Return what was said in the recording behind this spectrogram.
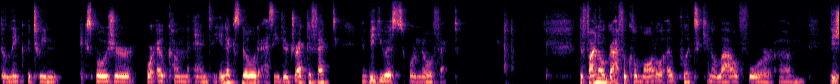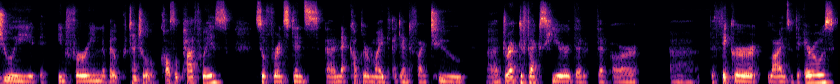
the link between exposure or outcome and the index node as either direct effect, ambiguous, or no effect. The final graphical model output can allow for um, visually inferring about potential causal pathways. So for instance, a NetCoupler might identify two uh, direct effects here that, that are uh, the thicker lines with the arrows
